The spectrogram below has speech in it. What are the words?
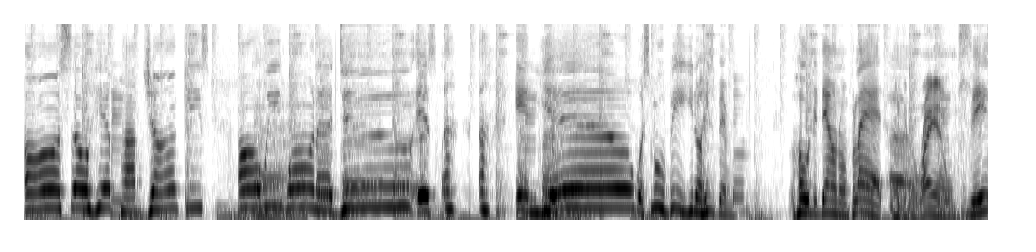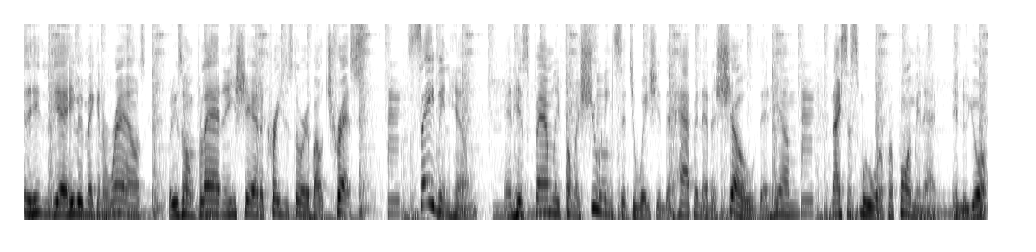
also hip hop junkies. All we wanna do is uh uh and yeah. Well, Smooth B, you know he's been holding it down on Vlad. Uh, Making the rounds. he, he, yeah, he been making the rounds, but he's on Vlad and he shared a crazy story about Treach saving him and his family from a shooting situation that happened at a show that him, Nice and Smooth, were performing at in New York.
